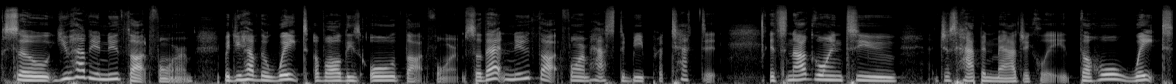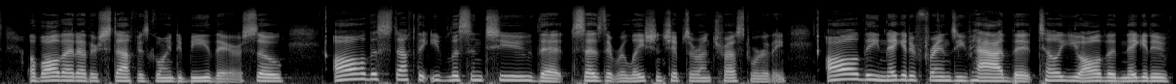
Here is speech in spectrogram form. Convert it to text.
So you have your new thought form, but you have the weight of all these old thought forms. So that new thought form has to be protected. It's not going to just happen magically. The whole weight of all that other stuff is going to be there. So all the stuff that you've listened to that says that relationships are untrustworthy, all the negative friends you've had that tell you all the negative,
